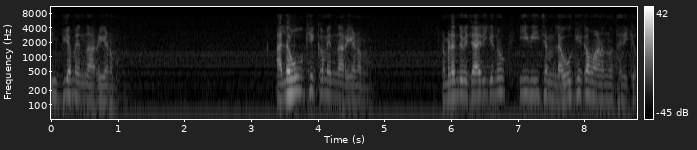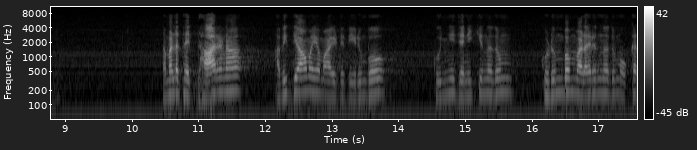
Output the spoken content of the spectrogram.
ദിവ്യമെന്നറിയണം. അലൗകികമെന്നറിയണം. നമ്മളെന്ത് വിചാരിക്കുന്നു? ഈ ബീജം ലൗകികമാണെന്ന് ധരിക്കുന്നു. നമ്മളുടെ തെറ്റിദ്ധാരണ അവിദ്യാമയമായിട്ട് തീരുമ്പോ കുഞ്ഞ് ജനിക്കുന്നതും കുടുംബം വളരുന്നതും ഒക്കെ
